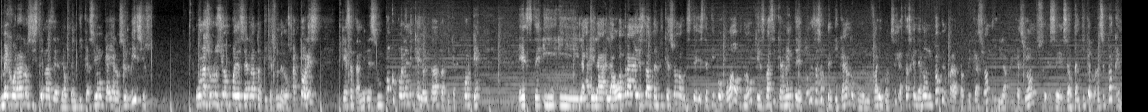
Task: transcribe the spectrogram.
mejorar los sistemas de, de autenticación que hay a los servicios. Una solución puede ser la autenticación de dos factores, que esa también es un poco polémica y ahorita voy a platicar por qué este, y, y, la, la, la, otra es la autenticación de este, este tipo OAuth, ¿no? Que es básicamente, tú no estás autenticando con el usuario cuando estás generando un token para tu aplicación y la aplicación se, se, autentica con ese token,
